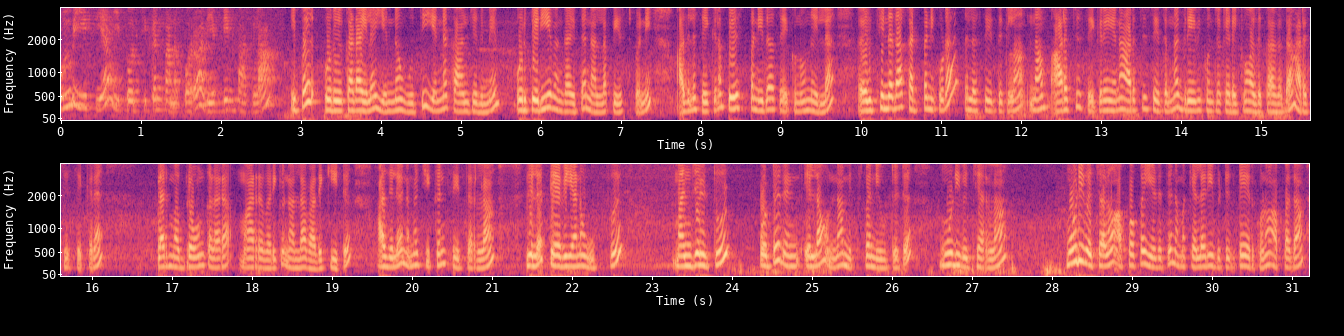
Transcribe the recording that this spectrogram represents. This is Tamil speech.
ரொம்ப ஈஸியாக இப்போ ஒரு சிக்கன் பண்ண போகிறோம் அது எப்படின்னு பார்க்கலாம். இப்போ ஒரு கடாயில் எண்ணெய் ஊற்றி எண்ணெய் காஞ்சதுமே ஒரு பெரிய வெங்காயத்தை நல்லா பேஸ்ட் பண்ணி அதில் சேர்க்குறேன் பேஸ்ட் பண்ணி தான் சேர்க்கணும்னு இல்லை. சின்னதாக கட் பண்ணி கூட அதில் சேர்த்துக்கலாம். நான் அரைச்சி சேர்க்குறேன். ஏன்னா அரைச்சி சேர்த்தோம்னா கிரேவி கொஞ்சம் கிடைக்கும். அதுக்காக தான் அரைச்சி சேர்க்குறேன். கலர் ப்ரௌன் கலராக மாறுற வரைக்கும் நல்லா வதக்கிட்டு அதில் நம்ம சிக்கன் சேர்த்துடலாம். இதில் தேவையான உப்பு மஞ்சள் தூள் போட்டு ரெண்டு எல்லாம் ஒன்றா மிக்ஸ் பண்ணி விட்டுட்டு மூடி வச்சிடலாம். மூடி வச்சாலும் அப்பப்போ எடுத்து நம்ம கிளறி விட்டுக்கிட்டே இருக்கணும். அப்போ தான்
